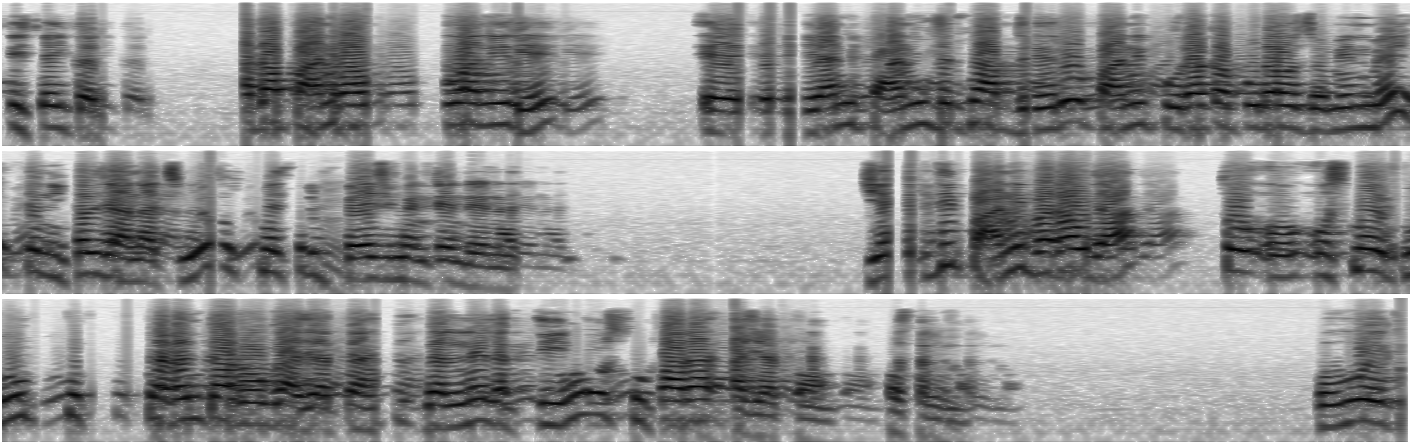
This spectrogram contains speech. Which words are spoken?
सिंचाई कर ज्यादा पानी भरा हुआ नहीं रहे ए- यानी पानी जैसे आप दे रहे हो पानी पूरा का पूरा उस ज़मीन में से निकल जाना चाहिए उसमें सिर्फ़ पेज मेंटेन रहना चाहिए। यदि पानी भरा होगा तो उसमें रूट सड़न का रोग आ जाता है गलने लगती है और सुखारा आ जाता है फ़सल में। तो वो एक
